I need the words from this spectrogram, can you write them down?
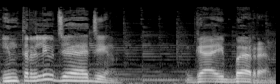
Интерлюдия 1. Гай Беррен.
